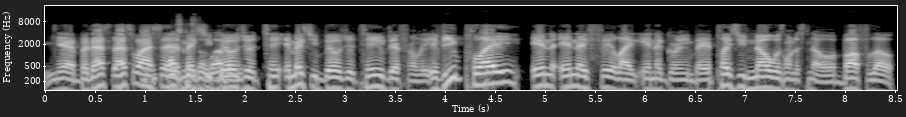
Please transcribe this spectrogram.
Yeah, but that's that's why I said That's it 'cause makes you weather. build your team. It makes you build your team differently. If you play in in a field like in a Green Bay, a place you know is going to snow, a Buffalo,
